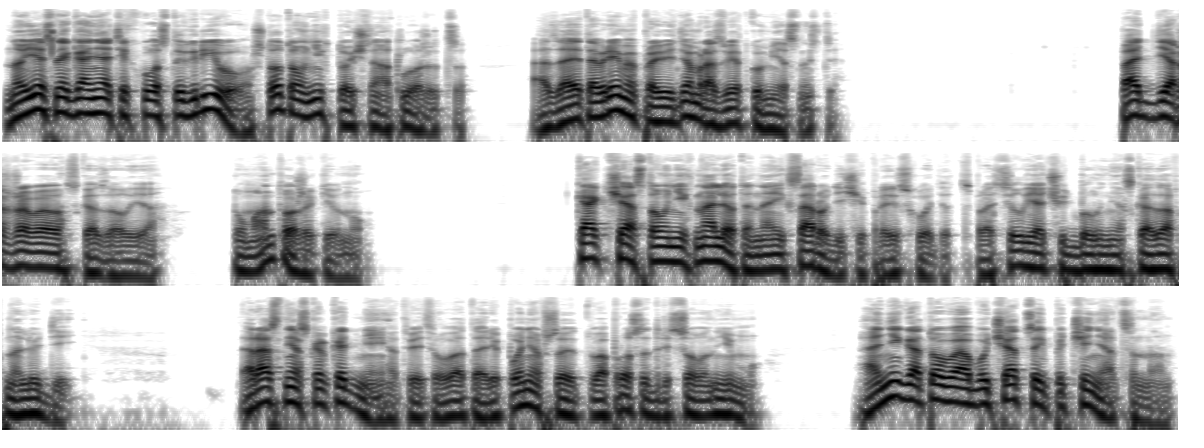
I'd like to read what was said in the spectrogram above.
Но если гонять их хвост и гриву, что-то у них точно отложится. А за это время проведем разведку местности. «Поддерживаю», — сказал я. Туман тоже кивнул. «Как часто у них налеты на их сородичей происходят?» — спросил я, чуть было не сказав на людей. «Раз несколько дней», — ответил Ватари, поняв, что этот вопрос адресован ему. «Они готовы обучаться и подчиняться нам».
